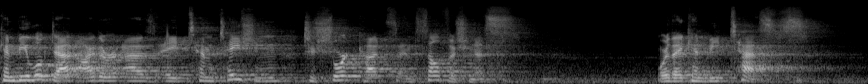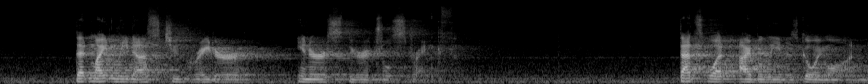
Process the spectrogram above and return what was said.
can be looked at either as a temptation to shortcuts and selfishness, or they can be tests that might lead us to greater inner spiritual strength. That's what I believe is going on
